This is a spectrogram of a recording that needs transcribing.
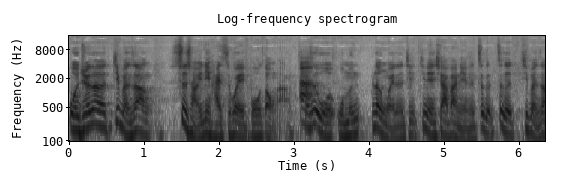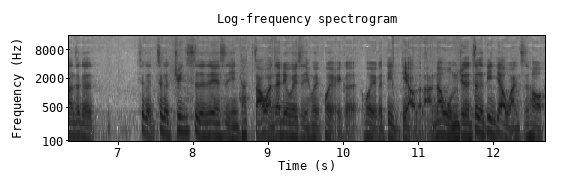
我觉得基本上市场一定还是会波动啊，但是我我们认为呢，今今年下半年呢，这个这个基本上这个这个这个军事的这件事情，它早晚在六月之前会会有一个会有一个定调的啦。那我们觉得这个定调完之后，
